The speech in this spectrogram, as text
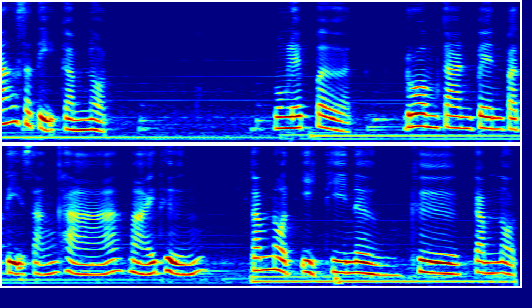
ตั้งสติกำหนด วงเล็บเปิด รวมกันเป็นปฏิสังขา หมายถึงกำหนดอีกทีหนึ่ง คือกำหนด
